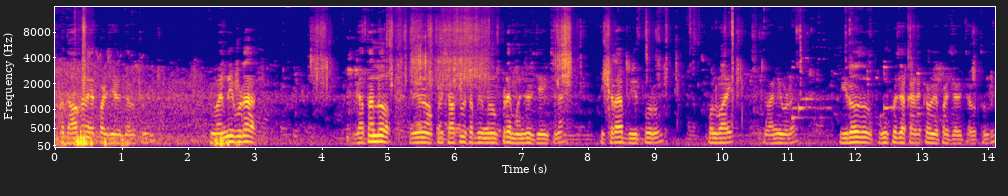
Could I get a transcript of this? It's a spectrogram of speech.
ఒక దవాఖాన ఏర్పాటు చేయడం జరుగుతుంది. ఇవన్నీ కూడా గతంలో నేను అప్పుడు శాసనసభ్యులు ఉన్నప్పుడే మంజూరు చేయించిన. ఇక్కడ బీర్పూరు పుల్వాయి ఇవన్నీ కూడా ఈరోజు భూపూజ పూజ కార్యక్రమం ఏర్పాటు చేయడం జరుగుతుంది.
